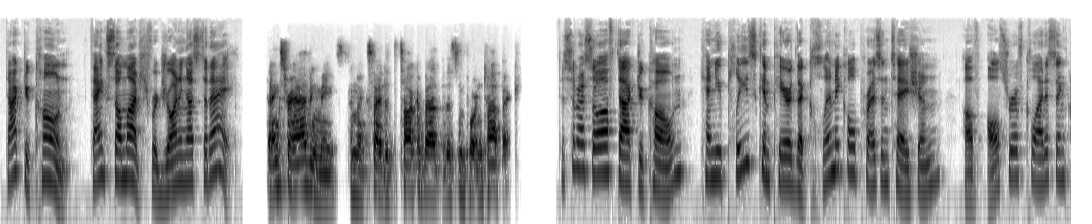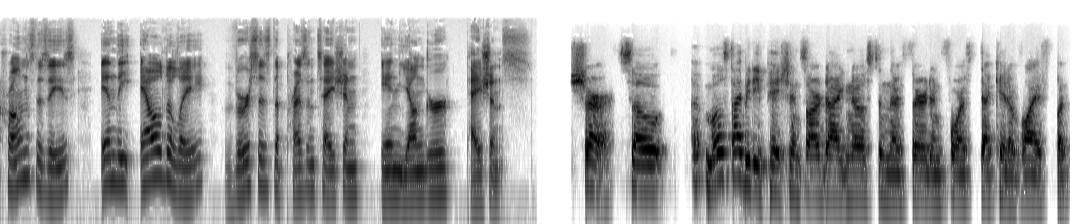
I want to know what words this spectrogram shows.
Dr. Cohen, thanks so much for joining us today. Thanks for having me. I'm excited to talk about this important topic. To start us off, Dr. Cohen, can you please compare the clinical presentation of ulcerative colitis and Crohn's disease in the elderly versus the presentation in younger patients? Sure. So, uh, most IBD patients are diagnosed in their third and fourth decade of life, but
